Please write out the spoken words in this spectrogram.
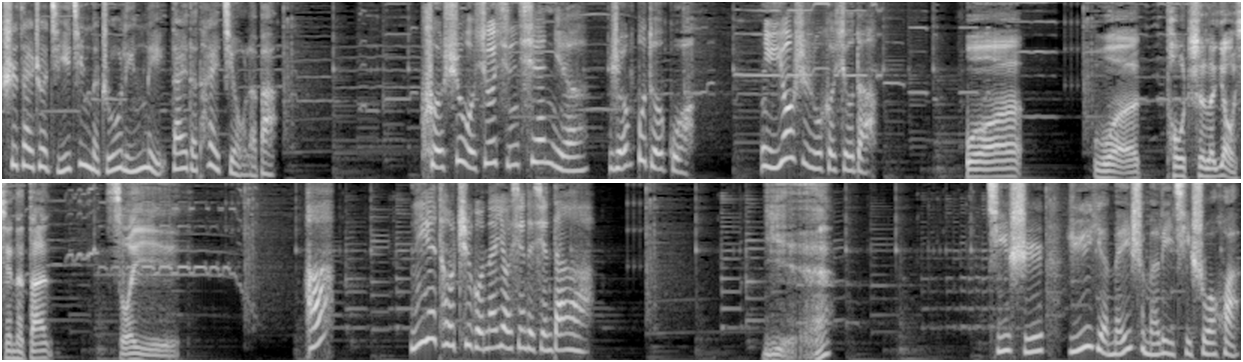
是在这寂静的竹林里待得太久了吧。可是我修行千年仍不得果，你又是如何修的？我，我偷吃了药仙的丹，所以……啊，你也偷吃过那药仙的仙丹啊？也。其实鱼也没什么力气说话，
